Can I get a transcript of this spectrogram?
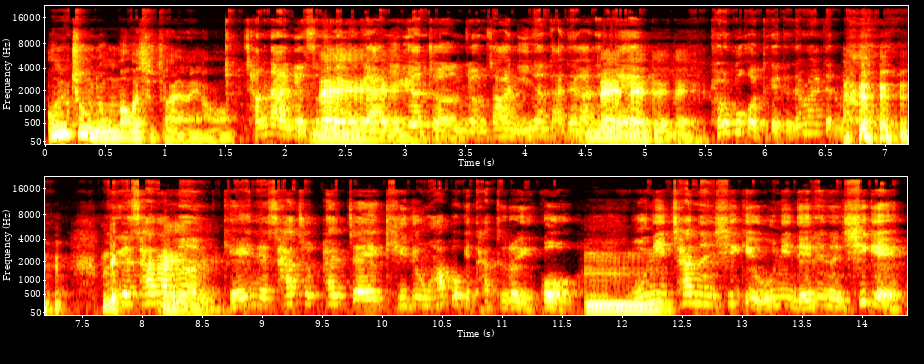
엄청 욕 먹으셨잖아요. 장난 아니었어 네. 그게 한 1년 전 영상 한 2년 다 돼가는데 네네네네. 결국 어떻게 되든 말대로 맞아 근데, 그게 사람은 네. 개인의 사주 팔자에 기륭 화복이 다 들어있고 음. 운이 차는 시기, 운이 내리는 시기,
